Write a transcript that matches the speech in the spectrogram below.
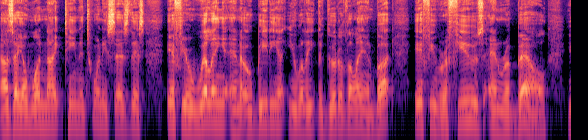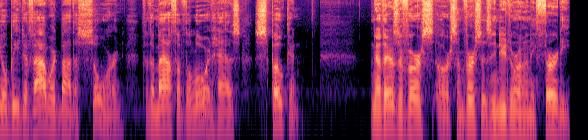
Isaiah 119 and 20 says this If you're willing and obedient, you will eat the good of the land. But if you refuse and rebel, you'll be devoured by the sword, for the mouth of the Lord has spoken. Now, there's a verse or some verses in Deuteronomy 30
